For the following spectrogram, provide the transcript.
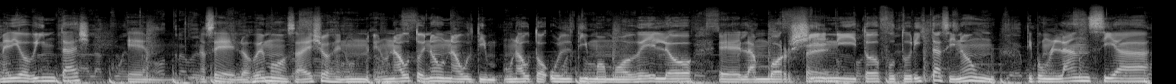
medio vintage, eh, no sé, los vemos a ellos en un, en un auto y no una ultim- un auto último modelo, eh, Lamborghini, todo futurista, sino un tipo un Lancia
